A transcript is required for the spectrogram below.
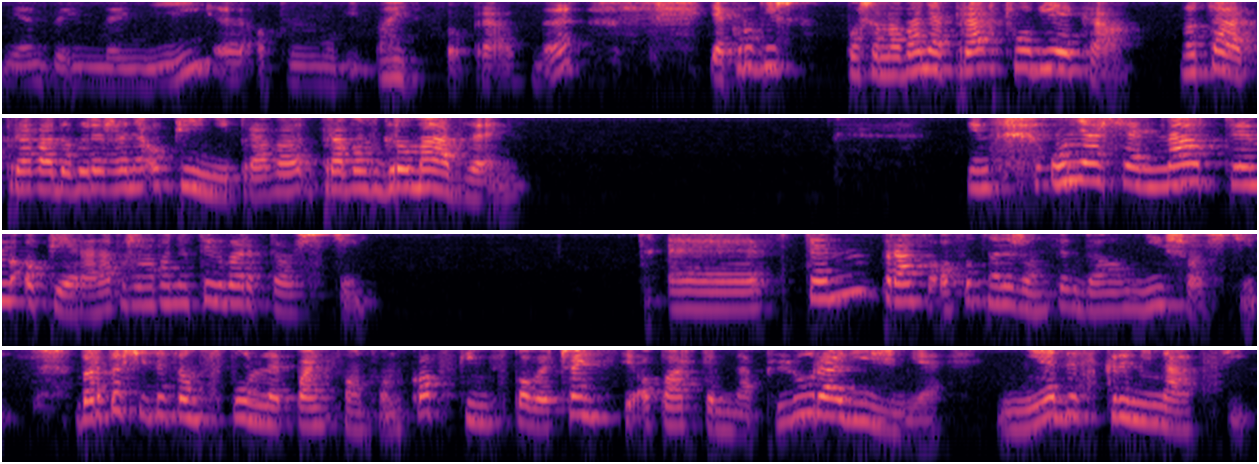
między innymi, e, o tym mówi państwo prawne, jak również poszanowania praw człowieka. No tak, prawa do wyrażania opinii, prawa, prawo zgromadzeń. Więc Unia się na tym opiera, na poszanowaniu tych wartości. E, w tym praw osób należących do mniejszości. Wartości te są wspólne państwom członkowskim w społeczeństwie opartym na pluralizmie, niedyskryminacji,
